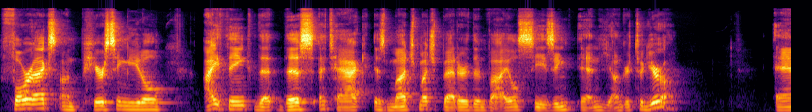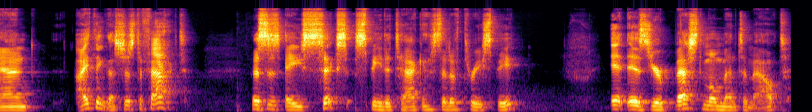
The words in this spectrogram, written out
4x on Piercing Needle. I think that this attack is much, much better than Vile seizing in Younger Toguro. And I think that's just a fact. This is a six speed attack instead of three speed. It is your best momentum out.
